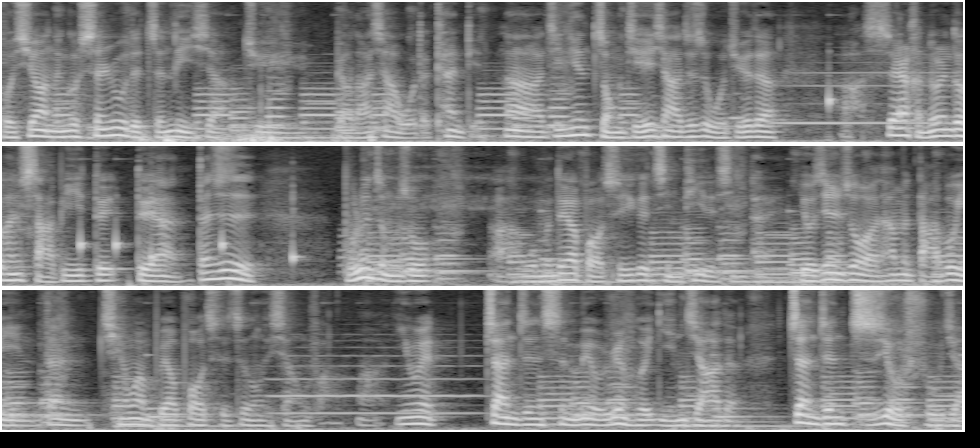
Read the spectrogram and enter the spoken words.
我希望能够深入的整理一下，去表达一下我的看点。那今天总结一下，就是我觉得，啊，虽然很多人都很傻逼对对岸，但是不论怎么说啊，我们都要保持一个警惕的心态。有些人说啊，他们打不赢，但千万不要抱持这种想法啊，因为战争是没有任何赢家的，战争只有输家。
